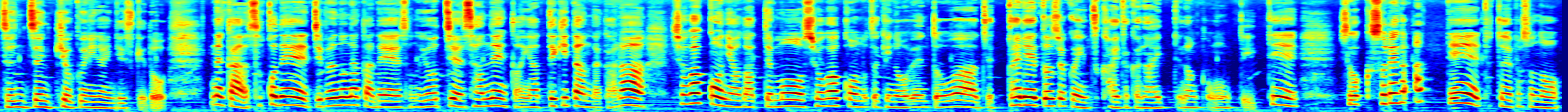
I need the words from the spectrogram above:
全然記憶にないんですけどなんかそこで自分の中でその幼稚園3年間やってきたんだから小学校に上がっても小学校の時のお弁当は絶対冷凍食品使いたくないってなんか思っていてすごくそれがあって例えばその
